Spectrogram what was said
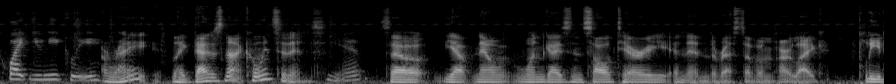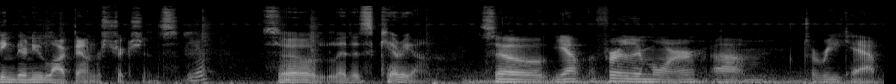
quite uniquely. All right? Like that is not coincidence. Yep. So, yeah, now one guy's in solitary and then the rest of them are like pleading their new lockdown restrictions. Yep. So, let us carry on. So, yeah, furthermore, um, to recap,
